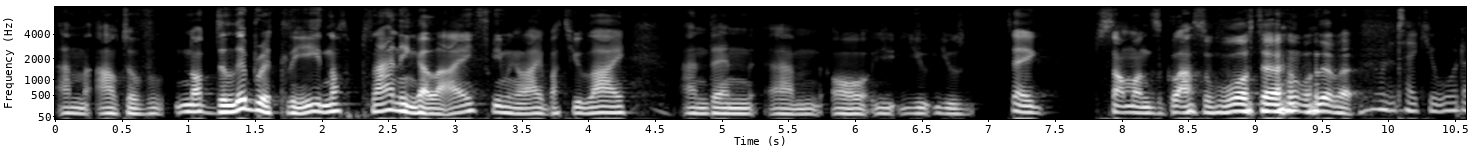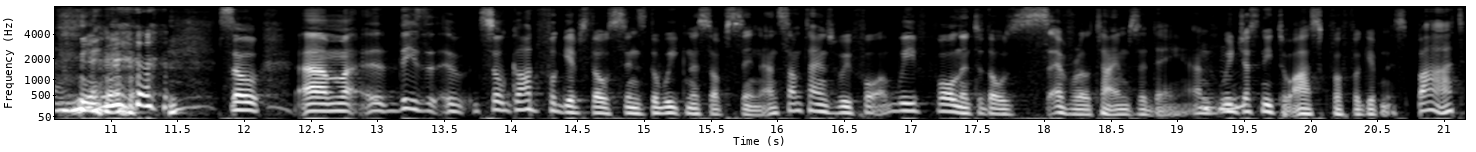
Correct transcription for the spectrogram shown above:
um, out of not deliberately, not planning a lie, scheming a lie, but you lie, and then um, or you, you you take someone's glass of water, whatever. I want to take your water. yeah. so um, these, uh, so God forgives those sins, the weakness of sin, and sometimes we fall we fall into those several times a day, and mm-hmm. we just need to ask for forgiveness. But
